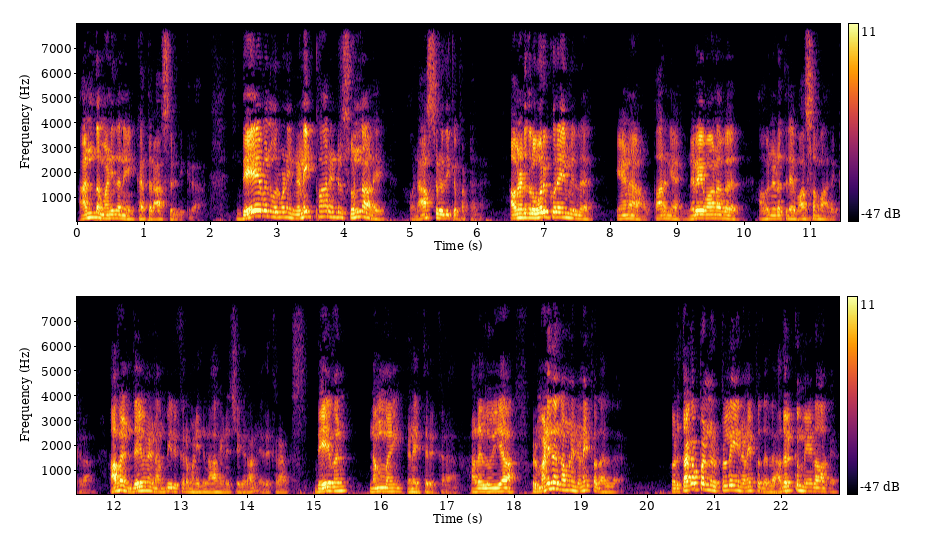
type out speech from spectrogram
அந்த மனிதனை கத்தர் ஆசீர்வதிக்கிறார். தேவன் ஒருவனை நினைப்பார் என்று சொன்னாலே அவன் ஆசீர்வதிக்கப்பட்டவன். அவனிடத்துல ஒரு குறையும் இல்லை. ஏன்னா பாருங்க நிறைவானவர் அவனிடத்துல வாசமா இருக்கிறார். அவன் தேவனை நம்பி இருக்கிற மனிதனாக என்ன செய்கிறான்? இருக்கிறான். தேவன் நம்மை நினைத்திருக்கிறார். அலலுயா ஒரு மனிதன் நம்மளை நினைப்பதல்ல. ஒரு தகப்பன் ஒரு பிள்ளையை நினைப்பதல்ல. அதற்கு மேலாக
